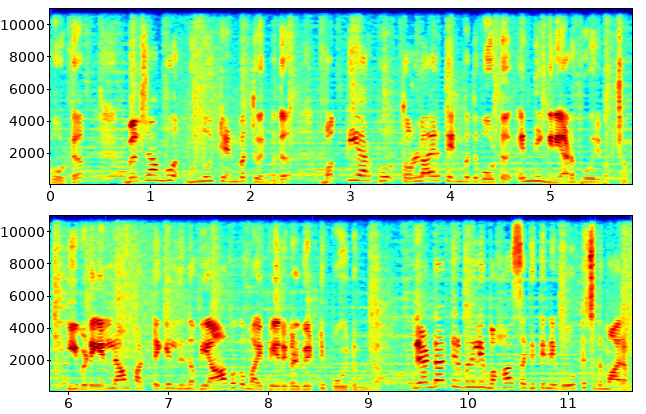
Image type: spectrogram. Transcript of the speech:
എട്ട് വോട്ട് ബൽറാംപൂർ മുന്നൂറ്റി എൺപത്തി ഒൻപത് ബക്തിയാർപൂർ തൊള്ളായിരത്തി എൺപത് വോട്ട് എന്നിങ്ങനെയാണ് ഭൂരിപക്ഷം. ഇവിടെയെല്ലാം പട്ടികയിൽ നിന്ന് വ്യാപകമായി പേരുകൾ വെട്ടിപ്പോയിട്ടുമുണ്ട്. രണ്ടായിരത്തി ഇരുപതിലെ മഹാസഖ്യത്തിന്റെ വോട്ട് ശതമാനം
